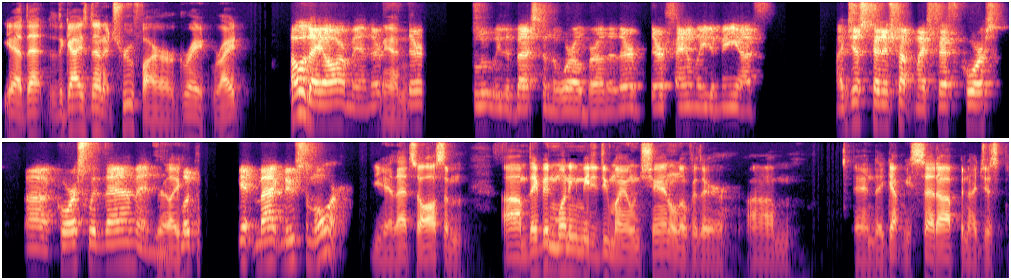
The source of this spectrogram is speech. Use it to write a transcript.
Yeah, that the guys down at True Fire are great, right? Oh, they are, man. They're Man. they're absolutely the best in the world, brother. They're they're family to me. I've I just finished up my fifth course uh, course with them, and Really? looking getting back do some more. Yeah, that's awesome. Um, they've been wanting me to do my own channel over there, um, and they got me set up, and I just,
